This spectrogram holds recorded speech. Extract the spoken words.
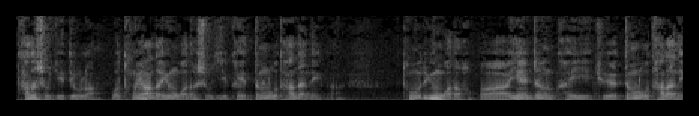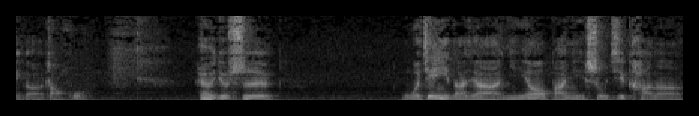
他的手机丢了，我同样的用我的手机可以登录他的那个，通用我的呃验证可以去登录他的那个账户。还有就是，我建议大家你要把你手机卡的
